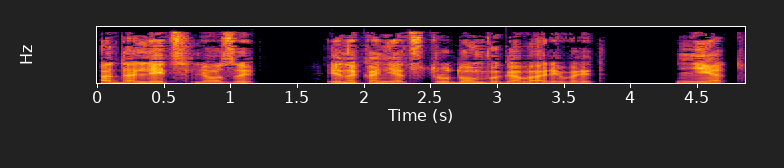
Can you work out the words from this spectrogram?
одолеть слезы и, наконец, с трудом выговаривает. Нет,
